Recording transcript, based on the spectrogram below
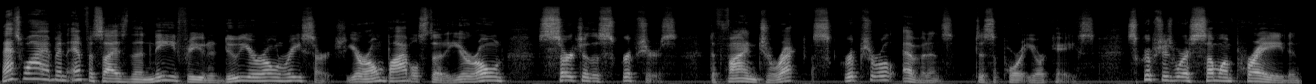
That's why I've been emphasizing the need for you to do your own research, your own Bible study, your own search of the scriptures to find direct scriptural evidence to support your case. Scriptures where someone prayed and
